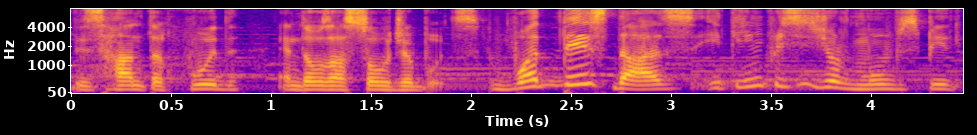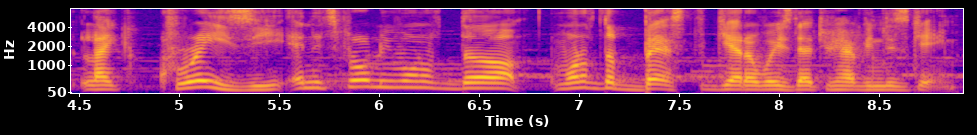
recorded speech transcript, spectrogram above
this hunter hood, and those are soldier boots. What this does, it increases your move speed like crazy, and it's probably one of the one of the best getaways that you have in this game.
